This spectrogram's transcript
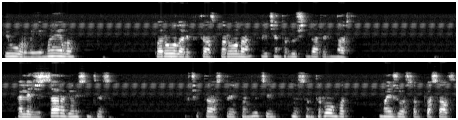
pe urmă e-mail parola, repetați parola, aici introduceți data de naștere. Alegeți țara de unde sunteți, acceptați trei condiții, eu sunt robot, mai jos apăsați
